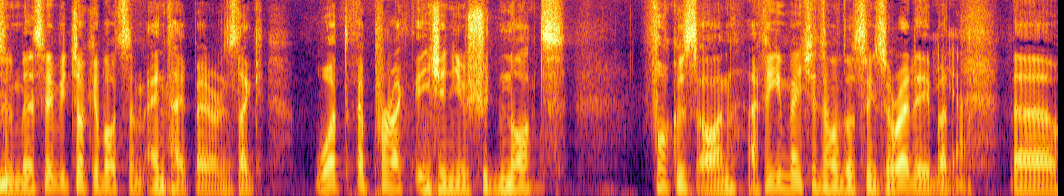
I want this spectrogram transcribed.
So let's maybe talk about some anti patterns, like what a product engineer should not focus on. I think you mentioned some of those things already, but Yeah. uh,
